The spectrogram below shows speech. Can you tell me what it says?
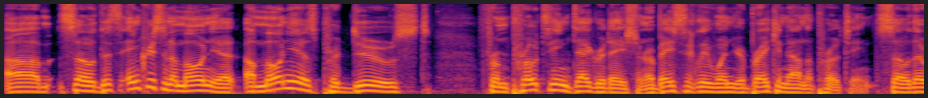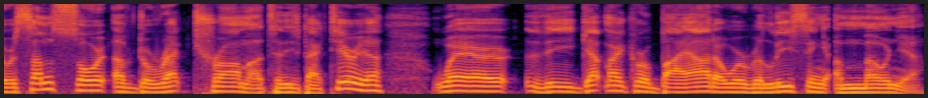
Um, so this increase in ammonia, ammonia is produced from protein degradation, or basically when you're breaking down the protein. So there was some sort of direct trauma to these bacteria where the gut microbiota were releasing ammonia.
